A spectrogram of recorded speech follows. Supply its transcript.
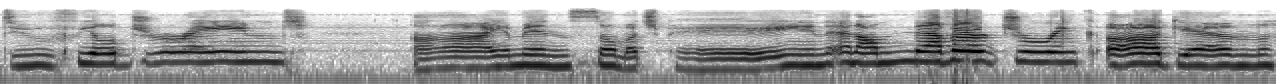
do feel drained. I am in so much pain, and I'll never drink again.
